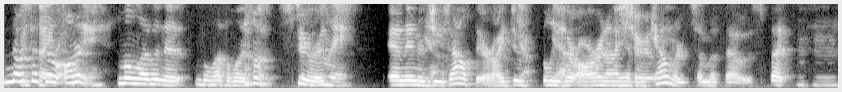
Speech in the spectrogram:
not that there aren't Precisely. malevolent malevolent spirits and energies out there i do Yeah. believe Yeah. there are and i have Surely. encountered some of those but Mhm.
